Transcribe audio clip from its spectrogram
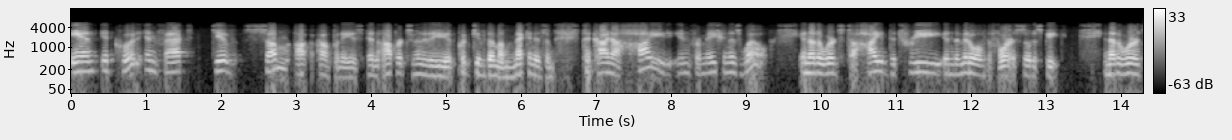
and it could, in fact, give some uh, companies an opportunity, it could give them a mechanism to kind of hide information as well. In other words, to hide the tree in the middle of the forest, so to speak. In other words,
